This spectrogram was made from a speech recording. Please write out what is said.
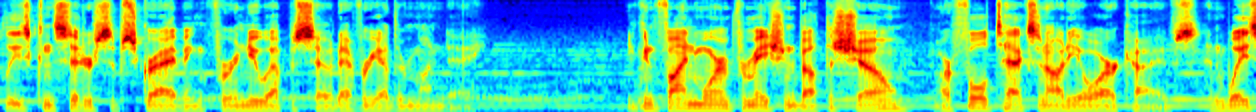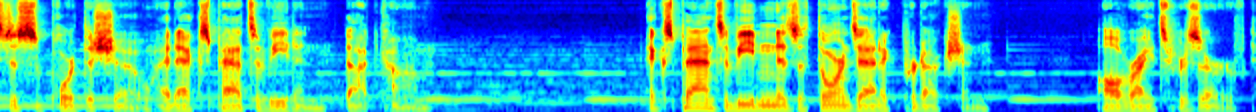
Please consider subscribing for a new episode every other Monday. You can find more information about the show, our full text and audio archives, and ways to support the show at expatsofeden.com. Expats of Eden is a Thorns Attic production. All rights reserved.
